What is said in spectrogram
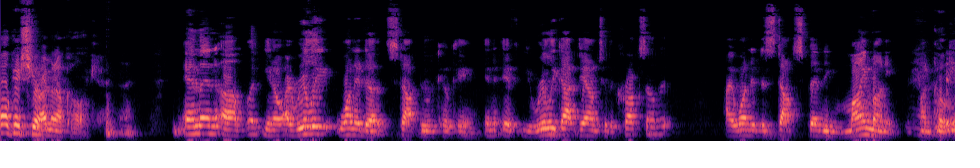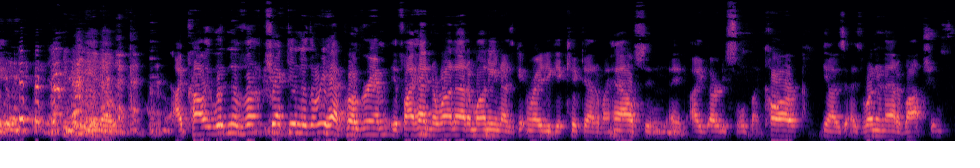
Okay, sure, I'm an alcoholic. And then, um, you know, I really wanted to stop doing cocaine. And if you really got down to the crux of it, I wanted to stop spending my money on cocaine. you know, I probably wouldn't have uh, checked into the rehab program if I hadn't run out of money and I was getting ready to get kicked out of my house and, and I already sold my car. You know, I was, I was running out of options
